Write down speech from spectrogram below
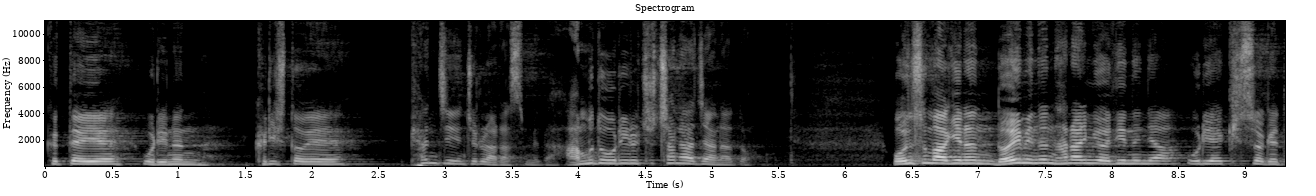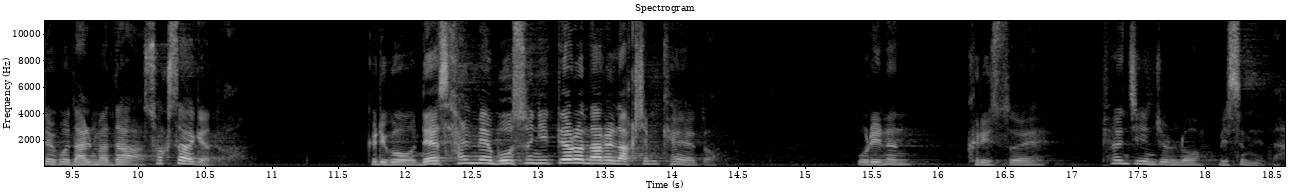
그때에 우리는 그리스도의 편지인 줄 알았습니다. 아무도 우리를 추천하지 않아도 원수 마귀는 너희 믿는 하나님이 어디 있느냐 우리의 귀 속에 되고 날마다 속삭여도 그리고 내 삶의 모순이 때로 나를 낙심케 해도 우리는 그리스도의 편지인 줄로 믿습니다.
